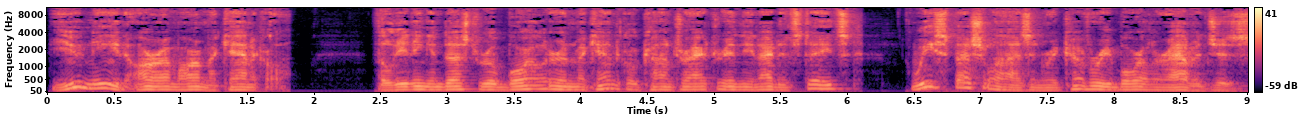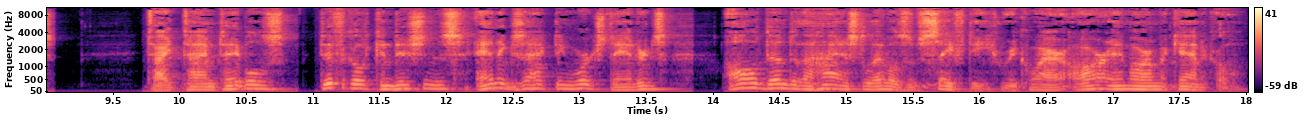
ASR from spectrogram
you need RMR Mechanical. The leading industrial boiler and mechanical contractor in the United States, we specialize in recovery boiler outages. Tight timetables, difficult conditions, and exacting work standards, all done to the highest levels of safety, require RMR Mechanical.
